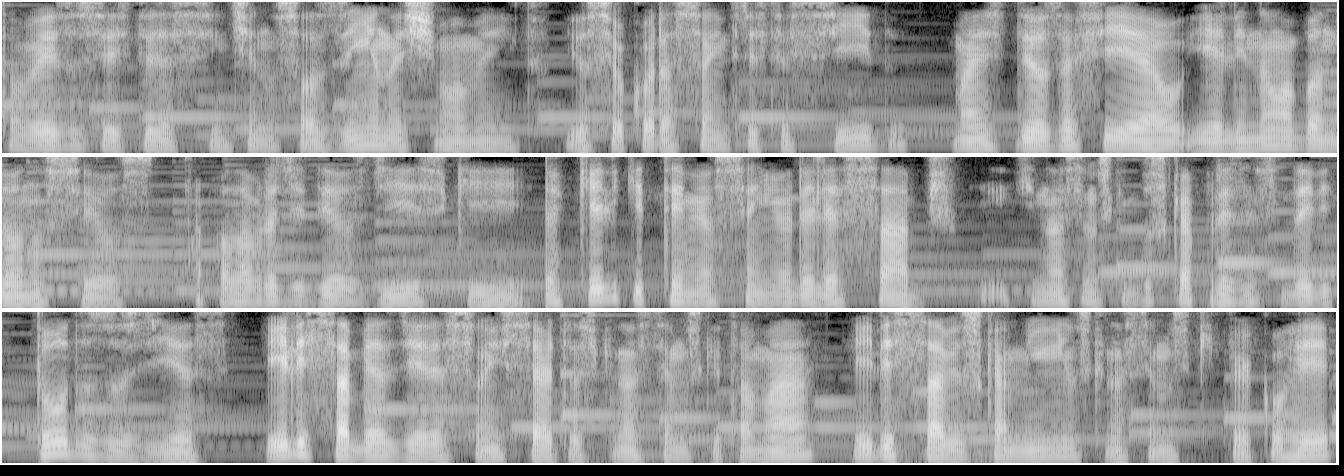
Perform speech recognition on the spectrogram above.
Talvez você esteja se sentindo sozinho neste momento e o seu coração entristecido, mas Deus é fiel e ele não abandona os seus. A palavra de Deus diz que aquele que teme ao Senhor, ele é sábio e que nós temos que buscar a presença dele todos os dias. Ele sabe as direções certas que nós temos que tomar, ele sabe os caminhos que nós temos que percorrer,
